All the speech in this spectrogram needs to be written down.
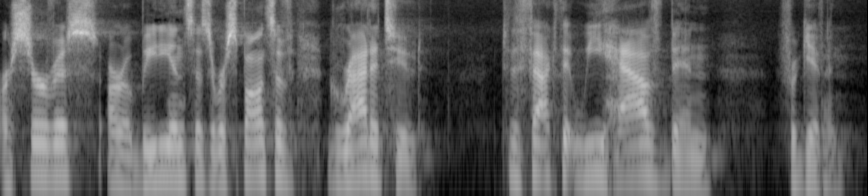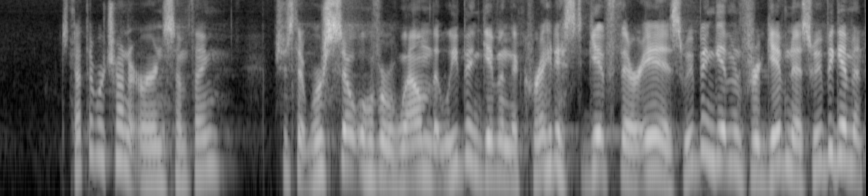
our service, our obedience as a response of gratitude to the fact that we have been forgiven. It's not that we're trying to earn something, it's just that we're so overwhelmed that we've been given the greatest gift there is. We've been given forgiveness, we've been given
